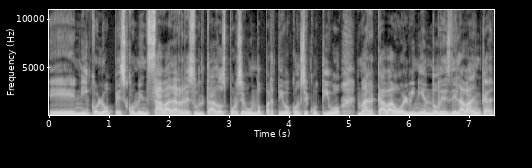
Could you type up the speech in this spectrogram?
eh, Nico López comenzaba a dar resultados, por segundo partido consecutivo marcaba gol viniendo desde la banca,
